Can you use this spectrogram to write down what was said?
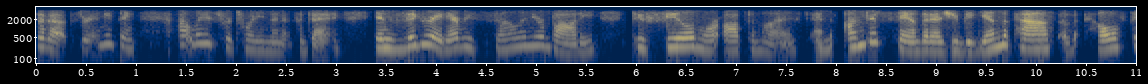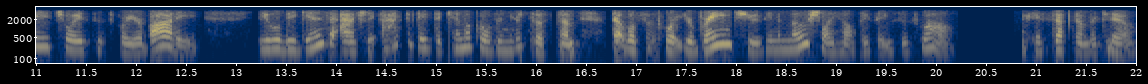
sit ups or anything, at least for 20 minutes a day. Invigorate every cell in your body to feel more optimized and understand that as you begin the path of healthy choices for your body, you will begin to actually activate the chemicals in your system that will support your brain choosing emotionally healthy things as well. Okay, step number two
